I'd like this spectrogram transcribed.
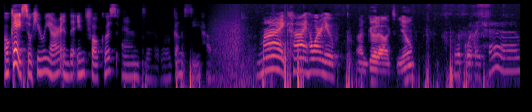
Okay, so here we are in the InFocus and uh, we're going to see how. Mike, hi, how are you? I'm good, Alex. And you? Look what I have.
